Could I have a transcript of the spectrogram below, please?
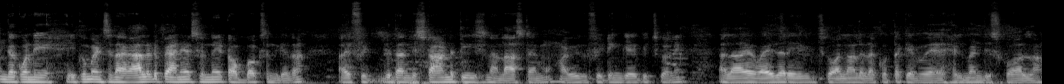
ఇంకా కొన్ని ఎక్విప్మెంట్స్ నాకు ఆల్రెడీ ప్యానియర్స్ ఉన్నాయి టాప్ బాక్స్ ఉంది కదా. అవి ఫిట్ దాన్ని స్టాండ్ తీసిన లాస్ట్ టైం అవి ఫిట్టింగ్ చేయించుకొని అలాగే వైజర్ వేయించుకోవాలన్నా లేదా కొత్త హెల్మెట్ తీసుకోవాలన్నా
